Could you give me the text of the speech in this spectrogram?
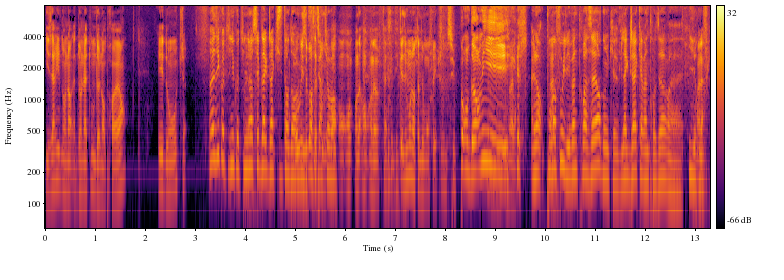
Ils arrivent dans la, dans la tombe de l'empereur. Et donc, Vas-y, continue, continue. Non, c'est Blackjack qui s'est endormi. oui, c'est bon, perturbant. on- on- on- enfin, c'était quasiment en train de gonfler. Je me suis pas endormi. Voilà. Alors, pour Ah. info, il est 23h, donc euh, Blackjack à 23h, euh, il Voilà. ronfle.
